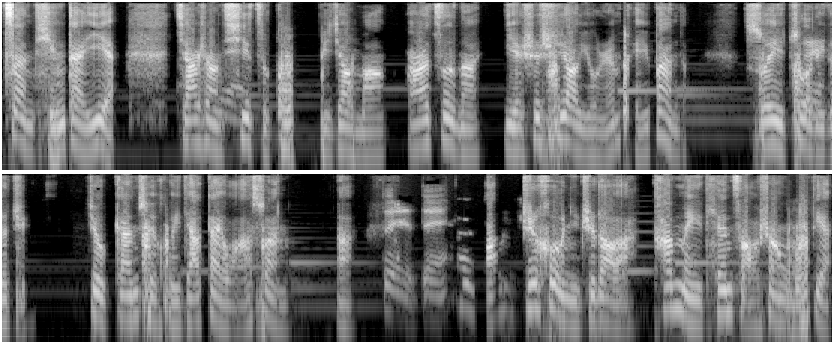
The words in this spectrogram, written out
暂停待业，加上妻子工比较忙，儿子呢也是需要有人陪伴的，所以做了一个决，就干脆回家带娃算了啊。对对。之后，你知道吧？他每天早上五点，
